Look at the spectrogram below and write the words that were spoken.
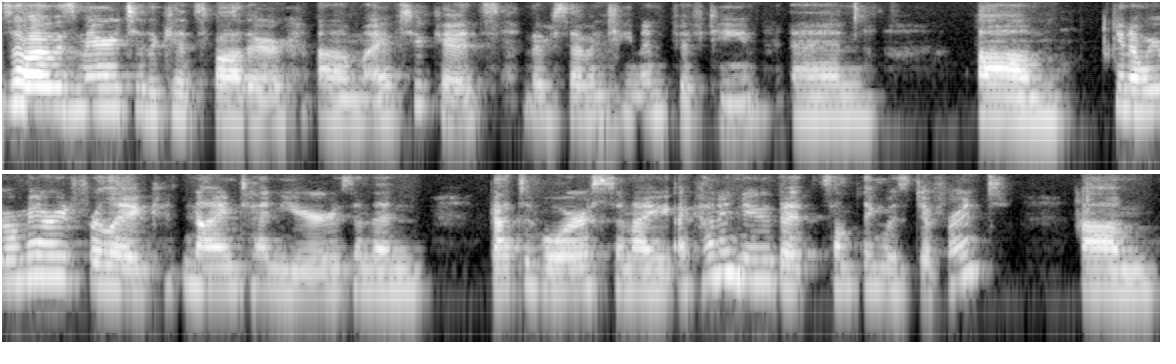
So I was married to the kid's father. Um, I have two kids. They're mm-hmm. 17 and 15. And, um, you know, we were married for like nine, 10 years and then got divorced. And I, I kind of knew that something was different. Um,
